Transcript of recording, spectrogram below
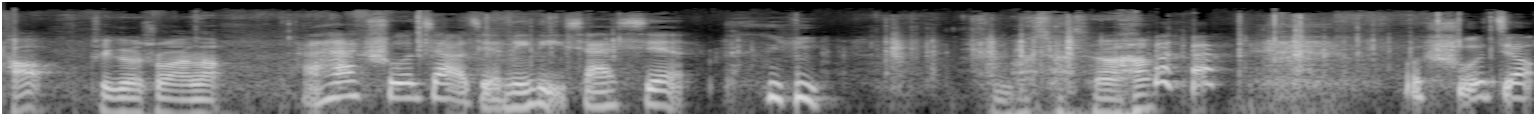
好，这个说完了。哈哈，说教简历里下线。什么下线啊？我说教，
